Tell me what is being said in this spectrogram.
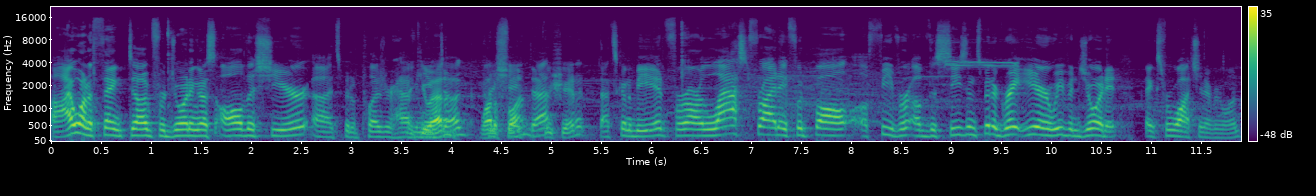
Uh, I want to thank Doug for joining us all this year. Uh, it's been a pleasure having thank you, you Adam. Doug. A lot Appreciate of fun. That. Appreciate it. That's going to be it for our last Friday football uh, fever of the season. It's been a great year. We've enjoyed it. Thanks for watching, everyone.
